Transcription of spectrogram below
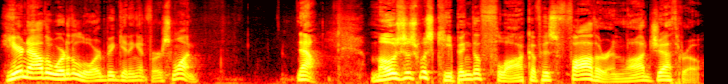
Hear now the word of the Lord, beginning at verse 1. Now, Moses was keeping the flock of his father in law Jethro,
